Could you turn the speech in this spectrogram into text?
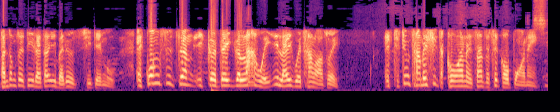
盘中最低来到一百六十七点五，哎，光是这样一个的一个拉尾，一来一回差偌少？哎，一张差没四十块安呢，三十七块半呢。是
